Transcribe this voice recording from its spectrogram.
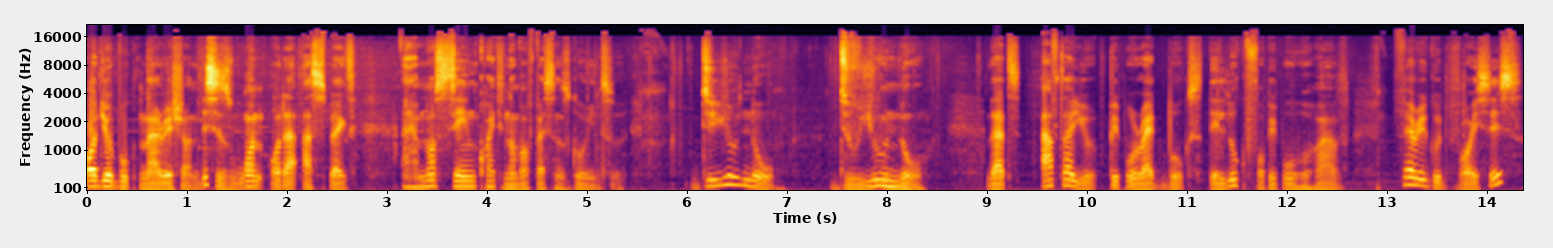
audiobook narration. This is one other aspect I am not seeing quite a number of persons go into. Do you know? Do you know that after you people write books, they look for people who have very good voices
